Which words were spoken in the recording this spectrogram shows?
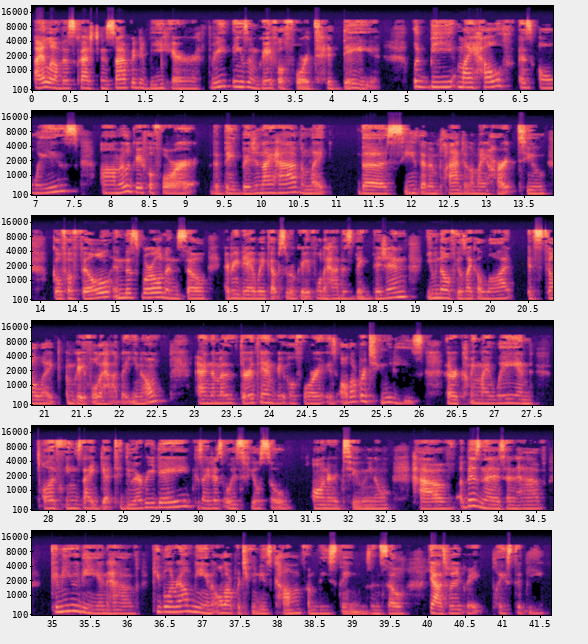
I love this question. So happy to be here. Three things I'm grateful for today would be my health, as always. I'm really grateful for the big vision I have and like the seeds that have been planted on my heart to go fulfill in this world. And so every day I wake up super grateful to have this big vision, even though it feels like a lot, it's still like I'm grateful to have it, you know? And then the third thing I'm grateful for is all the opportunities that are coming my way and all the things that I get to do every day because I just always feel so honored to, you know, have a business and have community and have people around me and all opportunities come from these things. And so, yeah, it's really a great place to be.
